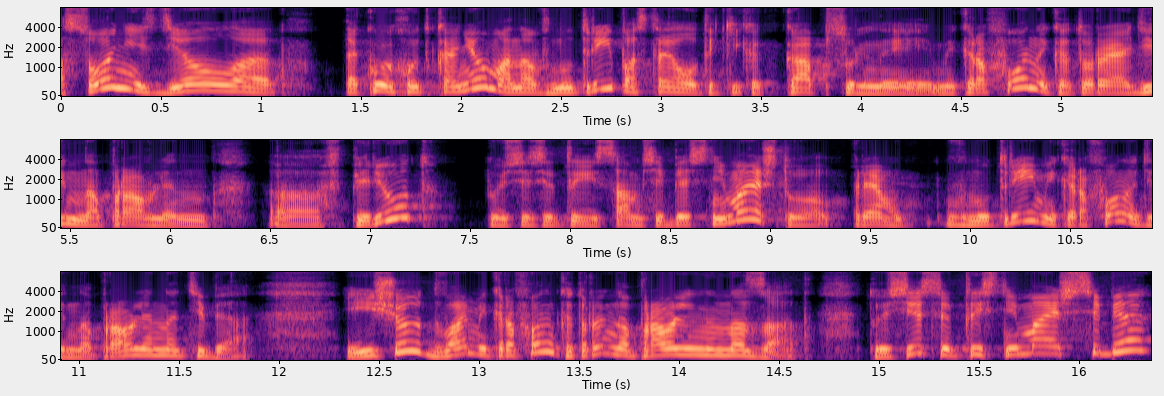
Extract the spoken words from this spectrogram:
Sony сделала такой ход конем, она внутри поставила такие как капсульные микрофоны, которые один направлен э, вперед, то есть, если ты сам себя снимаешь, то прям внутри микрофон один направлен на тебя. И еще два микрофона, которые направлены назад. То есть, если ты снимаешь себя,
